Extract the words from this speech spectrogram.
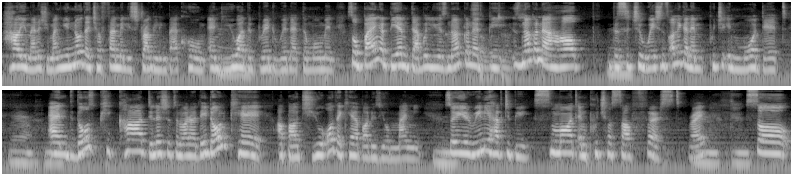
how you manage your money. You know that your family is struggling back home and mm. you are the breadwinner at the moment. So buying a BMW is not gonna be Sabotage. is not gonna help the mm. situation. It's only gonna put you in more debt. yeah. And those car dealerships and whatnot, they don't care about you. All they care about is your money. So you really have to be smart and put yourself first, right? So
